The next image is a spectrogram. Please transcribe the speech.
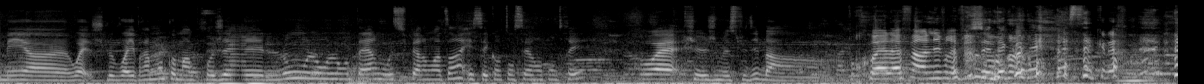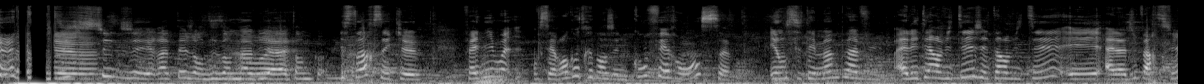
Mais euh, ouais, je le voyais vraiment comme un projet long, long, long terme ou super lointain. Et c'est quand on s'est rencontrés Ouais. que je me suis dit, ben. Pourquoi elle a fait un livre et pas J'ai déconné, c'est clair. Chut, j'ai raté genre 10 ans de ma vie Ouais. à attendre quoi. L'histoire, c'est que Fanny, moi, on s'est rencontrés dans une conférence et on s'était même pas vus. Elle était invitée, j'étais invitée et elle a dû partir.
